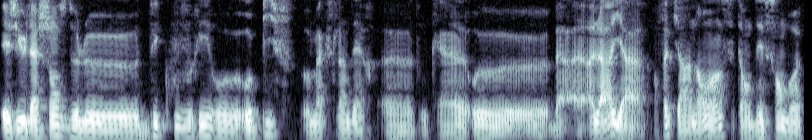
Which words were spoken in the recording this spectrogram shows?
et j'ai eu la chance de le découvrir au, PIF, au Max Linder. Euh, donc euh, bah, là, il y a, en fait, il y a un an, hein, c'était en décembre,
